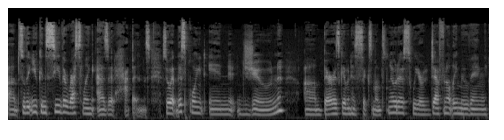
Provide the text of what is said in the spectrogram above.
um, so that you can see the wrestling as it happens. So at this point in June, um, Bear has given his six months notice. We are definitely moving,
